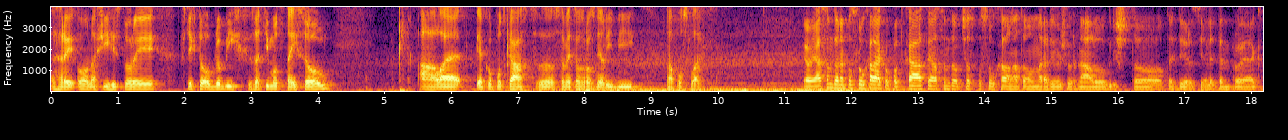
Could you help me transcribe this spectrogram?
hry o naší historii v těchto obdobích zatím moc nejsou, ale jako podcast eh, se mi to hrozně líbí na poslech. Jo, já jsem to neposlouchal jako podcast, já jsem to občas poslouchal na tom radiožurnálu, když to tehdy rozjeli ten projekt.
